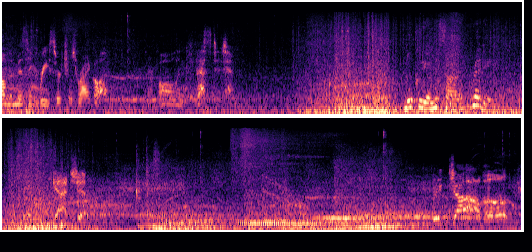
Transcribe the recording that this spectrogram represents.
Found the missing researchers, Rigel. They're all infested. Nuclear missile ready. Gotcha. Big job, huh?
